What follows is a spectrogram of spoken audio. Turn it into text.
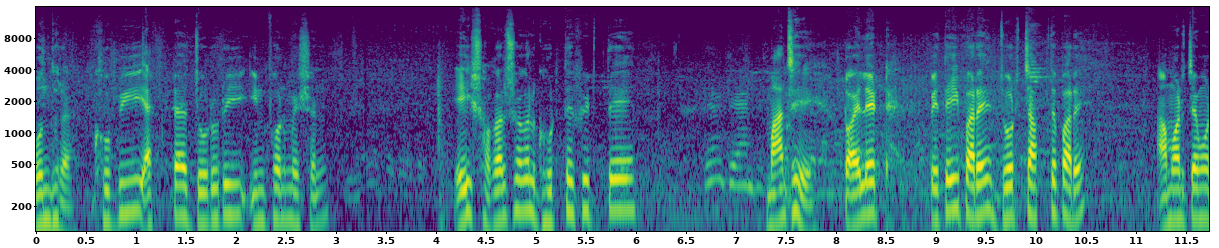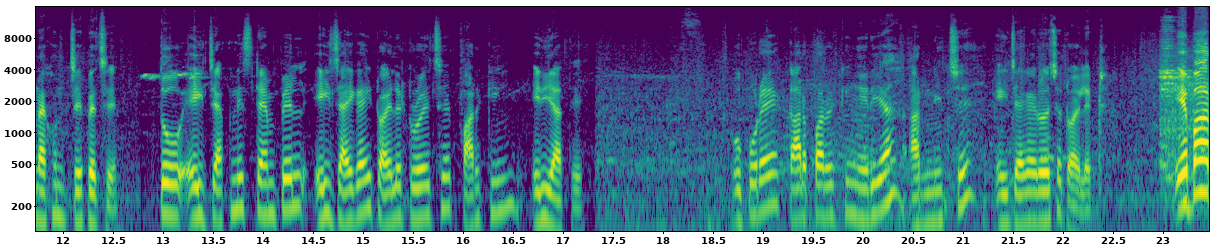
বন্ধুরা, খুবই একটা জরুরি ইনফরমেশন এই সকাল সকাল ঘুরতে ফিরতে মাঝে টয়লেট পেতেই পারে, জোর চাপতে পারে, আমার যেমন এখন চেপেছে। তো এই জ্যাপানিজ টেম্পেল এই জায়গায় টয়লেট রয়েছে পার্কিং এরিয়াতে। উপরে কার পার্কিং এরিয়া আর নিচে এই জায়গায় রয়েছে টয়লেট এবার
